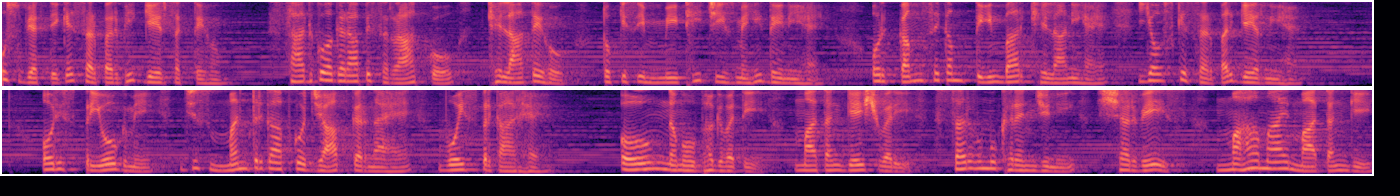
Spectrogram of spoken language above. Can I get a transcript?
उस व्यक्ति के सर पर भी गेर सकते हो। साधको, अगर आप इस राख को खिलाते हो तो किसी मीठी चीज़ में ही देनी है, और कम से कम तीन बार खिलानी है या उसके सर पर गेरनी है। और इस प्रयोग में जिस मंत्र का आपको जाप करना है, वो इस प्रकार है। ओम नमो भगवती, मातंगेश्वरी सर्वमुख रंजिनी शर्वेश, महामाय मातंगी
